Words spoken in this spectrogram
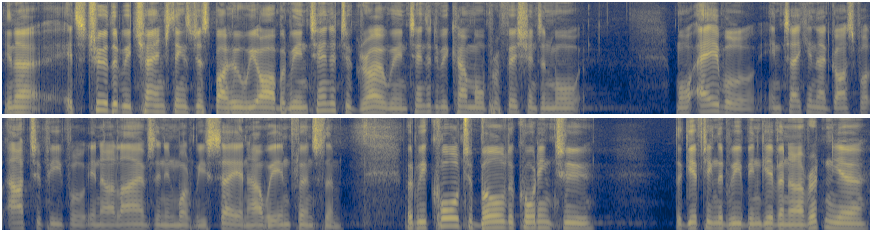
You know, it's true that we change things just by who we are, but we intended to grow. We intended to become more proficient and more, more able in taking that gospel out to people in our lives and in what we say and how we influence them. But we're called to build according to the gifting that we've been given. And I've written here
